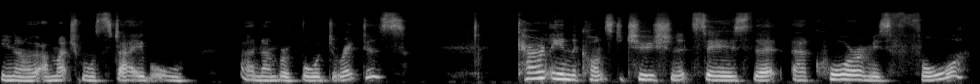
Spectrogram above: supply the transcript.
you know, a much more stable uh, number of board directors. Currently in the Constitution, it says that a quorum is four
